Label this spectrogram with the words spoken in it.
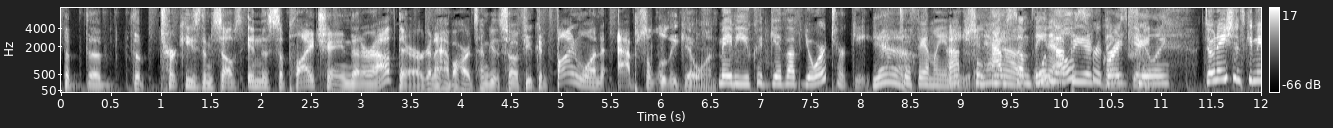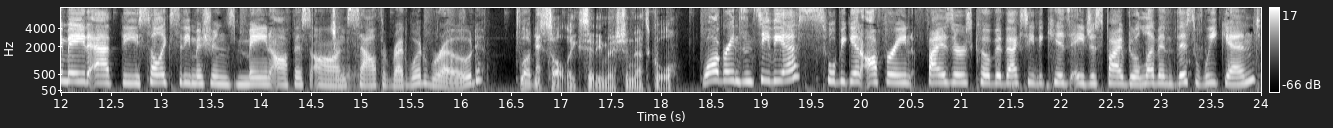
The, the the turkeys themselves in the supply chain that are out there are going to have a hard time getting. So if you can find one, absolutely get one. maybe you could give up your turkey Yeah, to a family in need and have yeah. something Wouldn't that else be a for great Thanksgiving. feeling? Donations can be made at the Salt Lake City Mission's main office on South Redwood Road. Love you, Salt Lake City Mission. That's cool. Walgreens and CVS will begin offering Pfizer's COVID vaccine to kids ages 5 to 11 this weekend.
